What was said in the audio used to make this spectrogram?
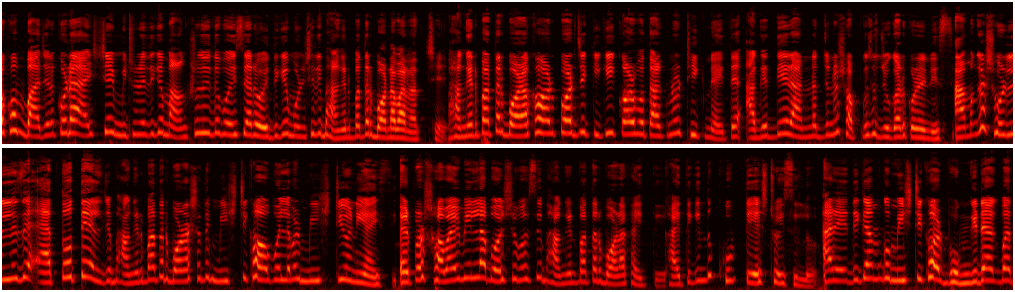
রকম বাজার করে আইসছে মিঠুনের দিকে মাংস দিতে বইছে আর ওইদিকে মনীষাদি ভাঙের পাতার বড়া বানাচ্ছে। ভাঙের পাতার বড়া খাওয়ার পর যে কি কি করব তার কোনো ঠিক নাই। তাই আগের দিয়ে রান্নার জন্য সবকিছু জোগাড় করে নিচ্ছি আমাকে শরীরে যে এত তেল যে ভাঙের পাতার বড়ার সাথে মিষ্টি খাওয়া বললে আবার মিষ্টিও নিয়ে আইছি। এরপর সবাই মিল্লা বসে বসে ভাঙের পাতার বড়া খাইতে। খাইতে কিন্তু খুব টেস্ট হয়েছিল আর এদিকে আমাকে মিষ্টি খাওয়ার ভঙ্গিটা একবার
